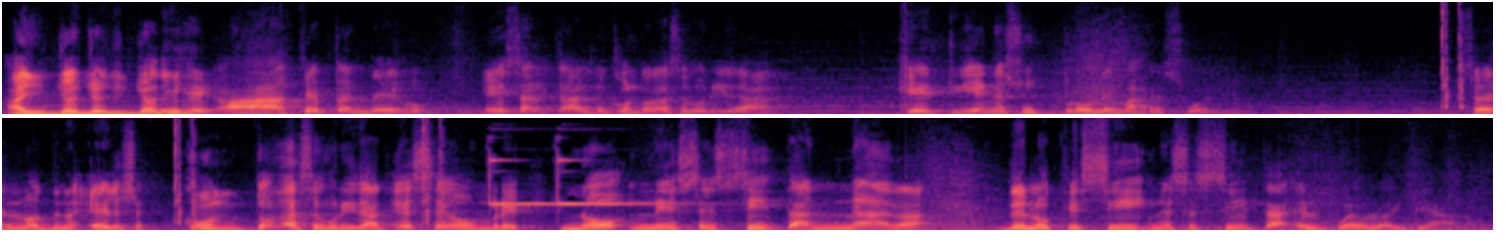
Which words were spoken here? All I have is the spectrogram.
Ahí yo, yo, dije, ah, qué pendejo. Ese alcalde con toda seguridad que tiene sus problemas resueltos. O sea, no, él, con toda seguridad, ese hombre no necesita nada de lo que sí necesita el pueblo haitiano.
